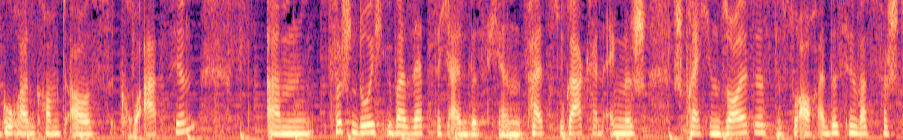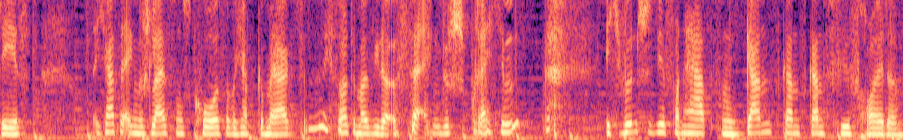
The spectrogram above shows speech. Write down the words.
Goran kommt aus Kroatien. Ähm, zwischendurch übersetze ich ein bisschen, falls du gar kein Englisch sprechen solltest, dass du auch ein bisschen was verstehst. Ich hatte Englisch-Leistungskurs, aber ich habe gemerkt, ich sollte mal wieder öfter Englisch sprechen. Ich wünsche dir von Herzen ganz, ganz, ganz viel Freude.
